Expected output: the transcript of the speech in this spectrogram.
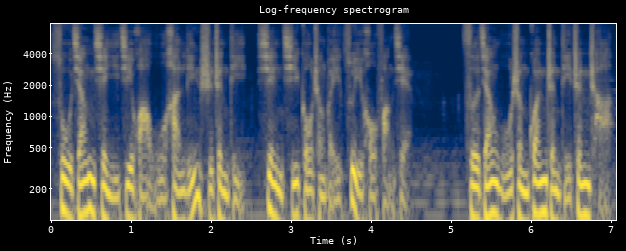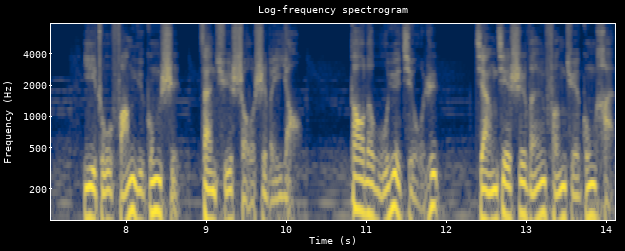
速将现已计划武汉临时阵地限期构成为最后防线，次将武胜关阵地侦察，挹注防御工事，暂取守势为要。到了五月九日，蒋介石闻冯决攻汉，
